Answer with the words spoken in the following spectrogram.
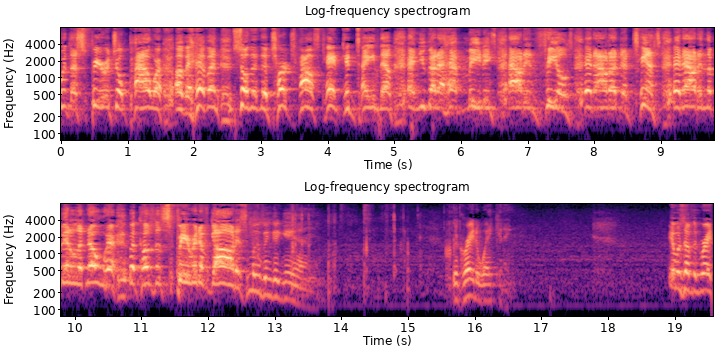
with the spiritual power of heaven so that the church house can't contain them, and you got to have meetings out in fields and out under tents and out in the middle of nowhere because the Spirit of God is moving again. The Great Awakening. It was of the great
